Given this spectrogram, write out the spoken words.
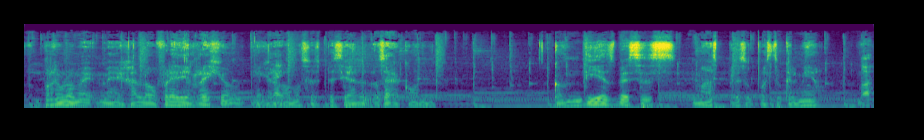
Sí, por ejemplo, me, me jaló Freddy el Regio y grabamos su especial, o sea, con con 10 veces más presupuesto que el mío. Va.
